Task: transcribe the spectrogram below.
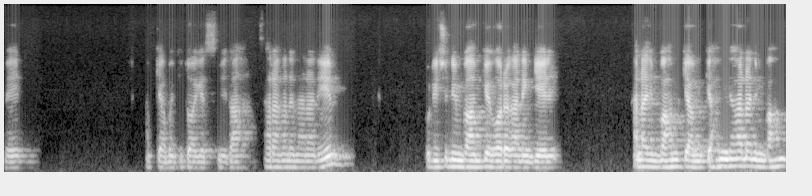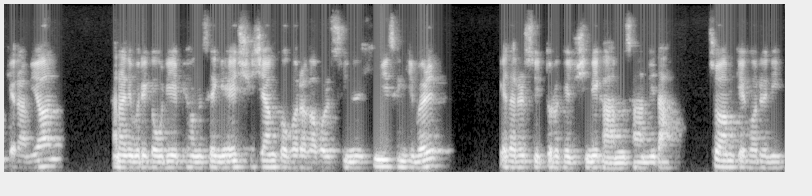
네. 함께 한번 기도하겠습니다. 사랑하는 하나님, 우리 주님과 함께 걸어가는 길, 하나님과 함께 함께 하나님과 함께라면 하나님 우리가 우리의 평생에 쉬지 않고 걸어가 볼 수 있는 힘이 생김을 깨달을 수 있도록 해주시니 감사합니다. 주와 함께 걸으니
